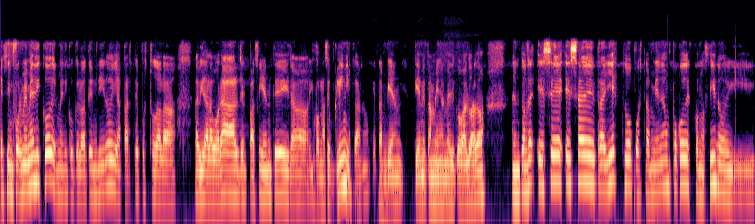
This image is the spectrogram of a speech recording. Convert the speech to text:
ese informe médico del médico que lo ha atendido y aparte pues toda la, vida laboral del paciente y la información clínica, ¿no? que también tiene también el médico evaluador. Entonces, ese, ese trayecto pues también es un poco desconocido y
